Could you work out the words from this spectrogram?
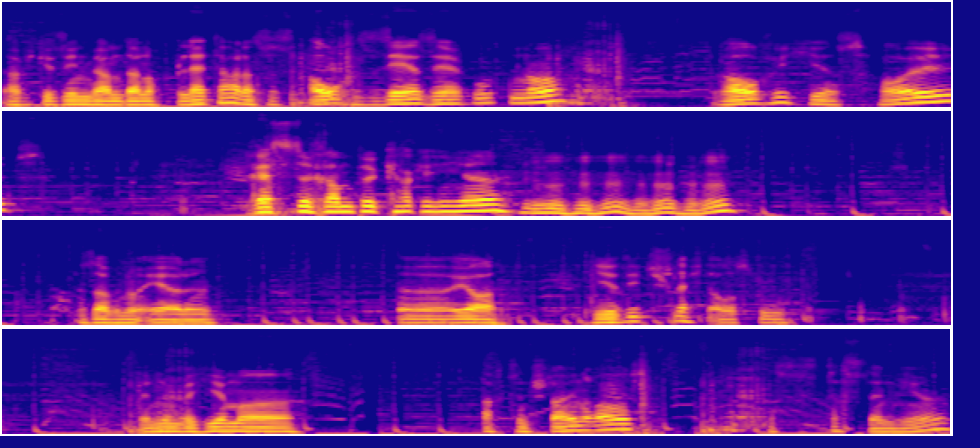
da habe ich gesehen, wir haben da noch Blätter. Das ist auch sehr, sehr gut noch brauche ich. Hier ist Holz. Reste Rampelkacke hier. Das ist aber nur Erde. Äh, ja. Hier sieht schlecht aus, du. Dann nehmen wir hier mal 18 Steine raus. Was ist das denn hier?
